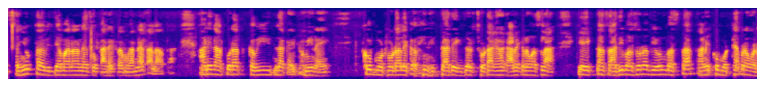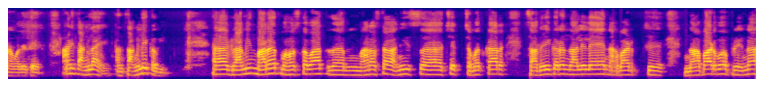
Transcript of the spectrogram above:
संयुक्त विद्यमानाने तो कार्यक्रम करण्यात आला होता. आणि नागपुरात कवीला काही कमी नाही. खूप मोठमोठाले कवी निघतात. एक जर छोटा कार्यक्रम असला की एक तास आधीपासूनच येऊन बसतात आणि खूप मोठ्या प्रमाणामध्ये ते. आणि चांगला आहे. आणि चांगले कवी. ग्रामीण भारत महोत्सवात महाराष्ट्र अनिस चे चमत्कार सादरीकरण झालेले आहे. नाबार्डचे नाबार्ड व प्रेरणा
